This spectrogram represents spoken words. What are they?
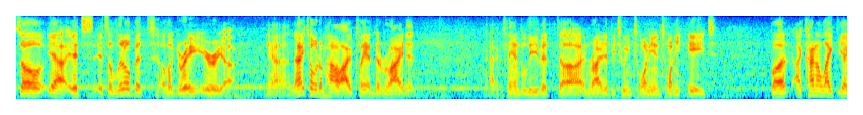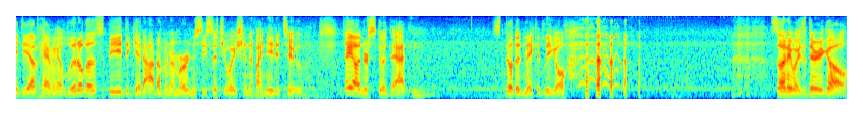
So yeah, it's it's a little bit of a gray area. Yeah, and I told him how I plan to ride it. I plan to leave it uh, and ride it between 20 and 28. But I kind of like the idea of having a little bit of speed to get out of an emergency situation if I needed to. They understood that. Still didn't make it legal. so anyways, there you go.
